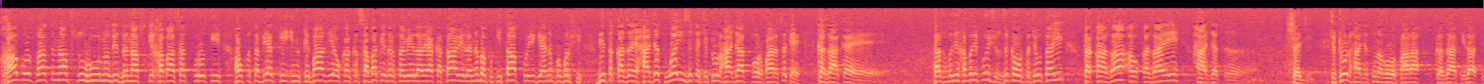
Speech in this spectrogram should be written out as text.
خبثت نفسه نو دی د نفس کی خباثت پروتی او په طبیعت کی انقباض او که سبق در تویل یا کتا ویل نه په کتاب پویږی نه په بل شی دی ته قضای حاجت وای زکه چ ټول حاجات پور پارسکه قضا کئ تاسو په دې خبرې پوه شو ځکه ورته چې وتایي تقاضا او قضاء حاجت ښه جي چې ټول حاجتونه به ورپاره قضا کړي داسې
